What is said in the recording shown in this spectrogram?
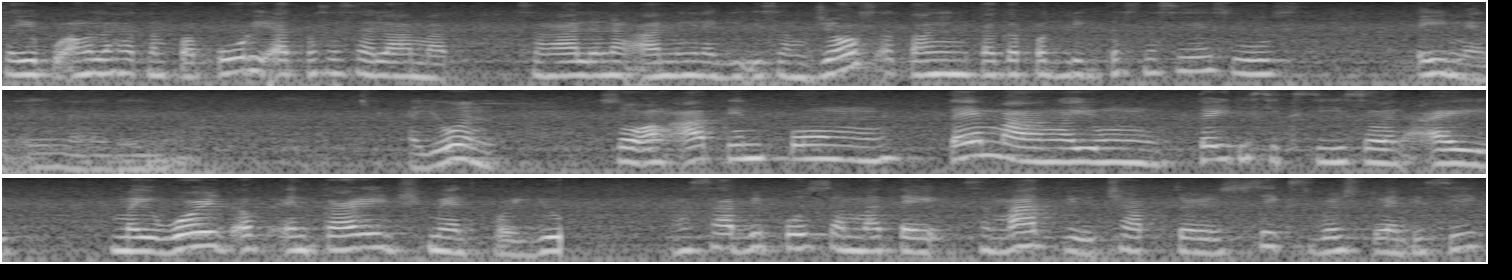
Sa iyo po ang lahat ng papuri at pasasalamat sa ngalan ng aming nag-iisang Diyos at tanging tagapagligtas na si Jesus. Amen, amen, amen. Ayun. So, ang atin pong tema ngayong 36 season ay may word of encouragement for you. Ang sabi po sa, Mate, sa Matthew chapter 6 verse 26,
